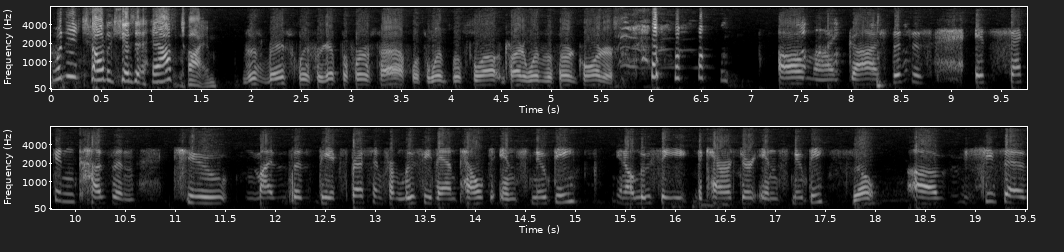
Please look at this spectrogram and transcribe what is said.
What did you tell the kids at halftime? just basically forget the first half. Let's win. Let's go out and try to win the third quarter. Oh my gosh, this is it's second cousin to my the, the expression from Lucy Van Pelt in Snoopy. You know, Lucy, the character in Snoopy. Yep. Uh, she says,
